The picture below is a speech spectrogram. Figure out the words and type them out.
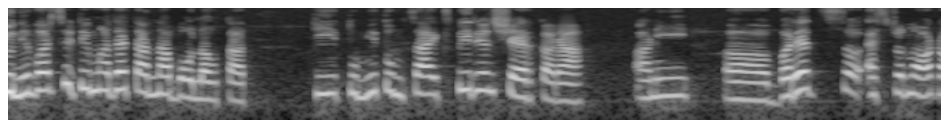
युनिव्हर्सिटीमध्ये त्यांना बोलवतात. की तुम्ही तुमचा एक्सपिरियन्स शेअर करा. आणि बरेच ॲस्ट्रॉनॉट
